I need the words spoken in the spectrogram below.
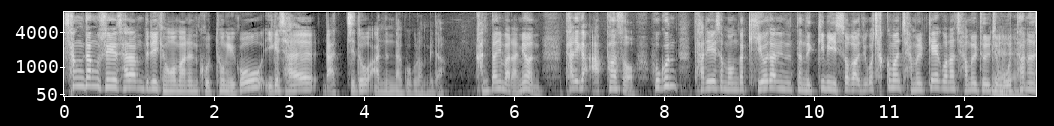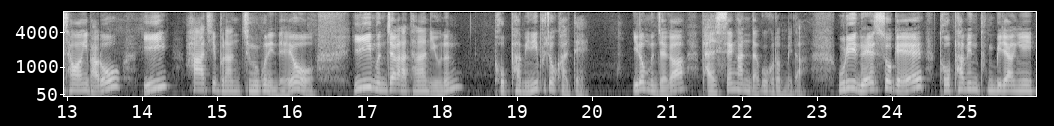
상당수의 사람들이 경험하는 고통이고 이게 잘 낫지도 않는다고 그럽니다. 간단히 말하면 다리가 아파서 혹은 다리에서 뭔가 기어다니는 듯한 느낌이 있어가지고 자꾸만 잠을 깨거나 잠을 들지 네. 못하는 상황이 바로 이 하지 불안 증후군인데요. 이 문제가 나타난 이유는 도파민이 부족할 때 이런 문제가 발생한다고 그럽니다. 우리 뇌 속에 도파민 분비량이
